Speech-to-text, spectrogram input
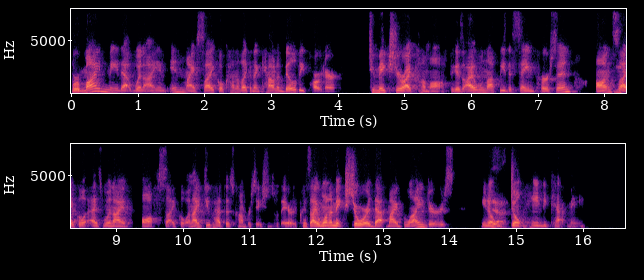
remind me that when i am in my cycle kind of like an accountability partner to make sure i come off because i will not be the same person on mm-hmm. cycle as when i'm off cycle and i do have those conversations with eric because i want to make sure that my blinders you know yeah. don't handicap me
